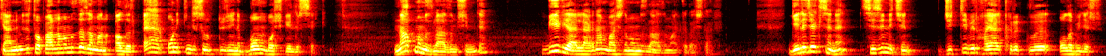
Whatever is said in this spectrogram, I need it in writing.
Kendimizi toparlamamız da zaman alır. Eğer 12. sınıf düzeyine bomboş gelirsek. Ne yapmamız lazım şimdi? Bir yerlerden başlamamız lazım arkadaşlar. Gelecek sene sizin için ciddi bir hayal kırıklığı olabilir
